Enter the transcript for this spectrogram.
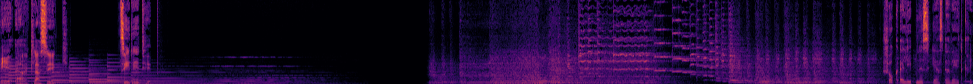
BR Klassik CD-Tipp Schockerlebnis Erster Weltkrieg.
